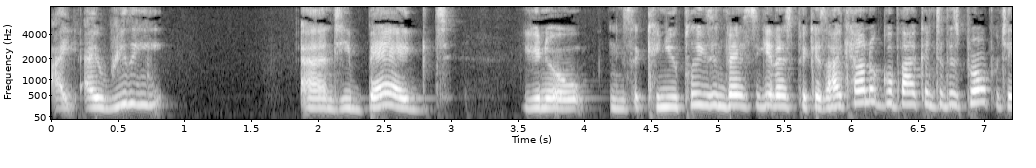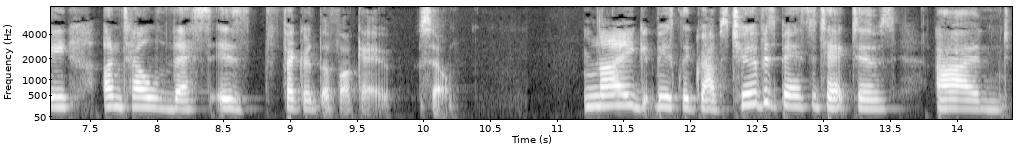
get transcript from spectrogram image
I I really, and he begged, you know, he's like, can you please investigate this because I cannot go back into this property until this is figured the fuck out. So, Nig basically grabs two of his best detectives and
